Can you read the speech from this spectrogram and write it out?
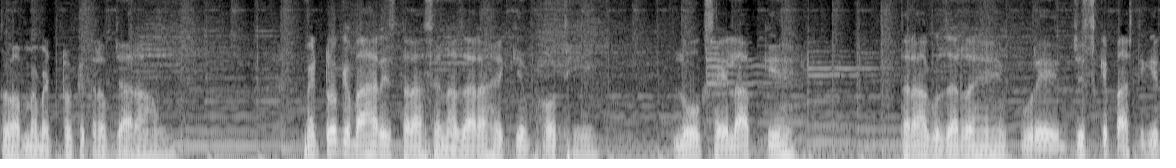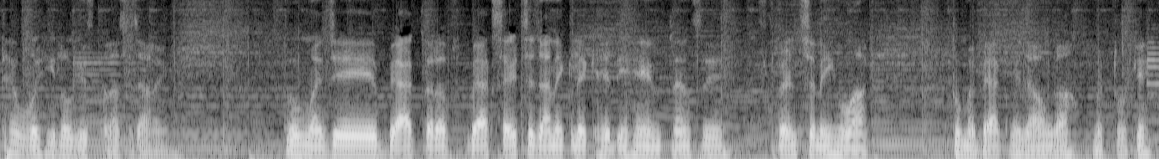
तो अब मैं मेट्रो की तरफ़ जा रहा हूँ। मेट्रो के बाहर इस तरह से नज़ारा है कि बहुत ही लोग सैलाब के तरह गुज़र रहे हैं। पूरे जिसके पास टिकट है, वही लोग इस तरह से जा रहे हैं। तो मुझे बैक तरफ़ बैक साइड से जाने के लिए कह दिए हैं एंट्रेंस से फ्रंट से नहीं हुआ। तो मैं बैक में जाऊँगा मेट्रो के।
